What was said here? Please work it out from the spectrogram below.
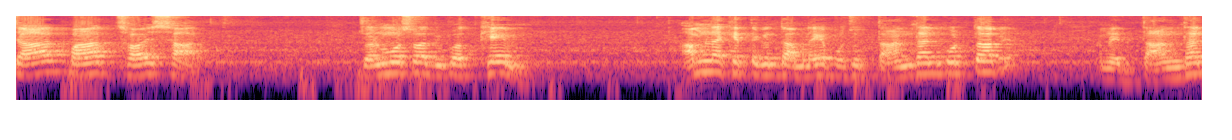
চার, পাঁচ, ছয়, সাত। জন্মসময় বিপদ খেম আপনার ক্ষেত্রে কিন্তু আপনাকে প্রচুর দান ধান করতে হবে। আপনি দান ধান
